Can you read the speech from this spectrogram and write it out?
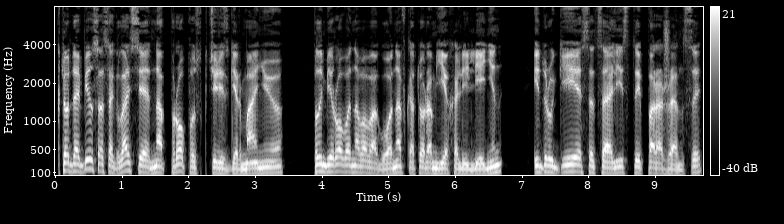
кто добился согласия на пропуск через Германию пломбированного вагона, в котором ехали Ленин и другие социалисты-пораженцы.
